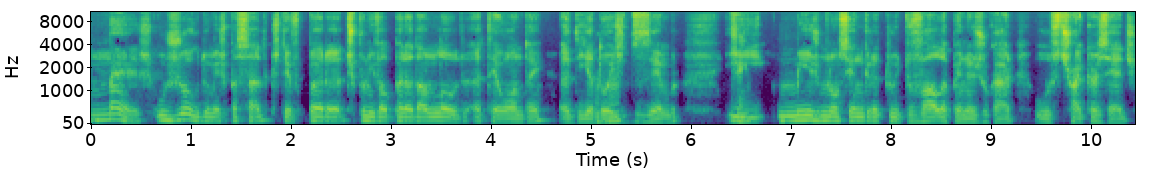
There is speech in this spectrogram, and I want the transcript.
Mas o jogo do mês passado, que esteve para, disponível para download até ontem, a dia 2 uhum. de dezembro, Sim. e mesmo não sendo gratuito, vale a pena jogar o Striker's Edge.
